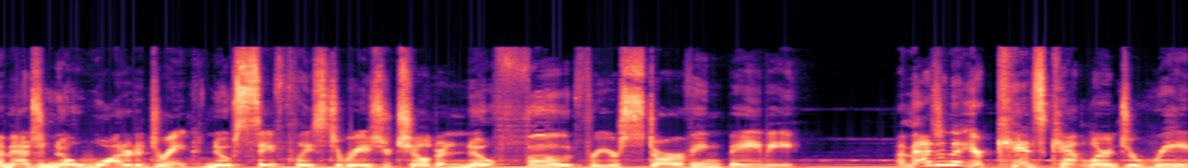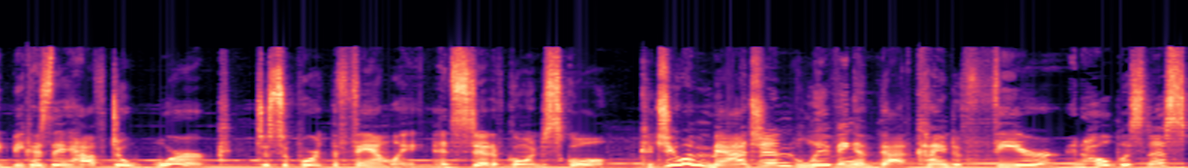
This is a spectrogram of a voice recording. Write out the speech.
Imagine no water to drink, no safe place to raise your children, no food for your starving baby. Imagine that your kids can't learn to read because they have to work to support the family instead of going to school. Could you imagine living in that kind of fear and hopelessness?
